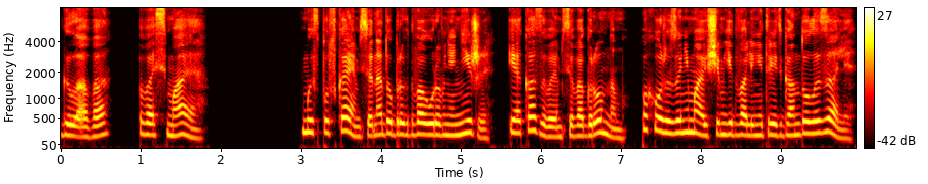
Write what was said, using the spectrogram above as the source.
Глава восьмая. Мы спускаемся на добрых два уровня ниже и оказываемся в огромном, похоже, занимающем едва ли не треть гондолы зале.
